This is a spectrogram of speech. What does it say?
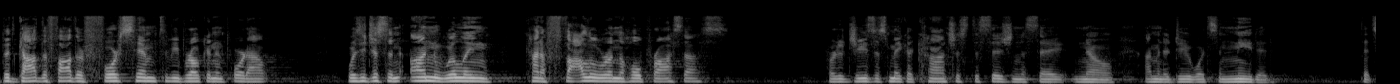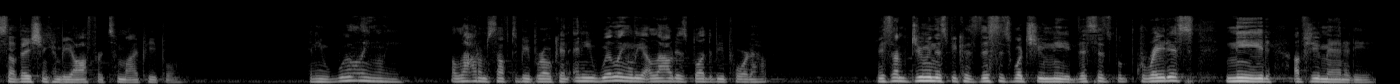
Did God the Father force him to be broken and poured out? Was he just an unwilling kind of follower in the whole process? Or did Jesus make a conscious decision to say, No, I'm going to do what's needed that salvation can be offered to my people? And he willingly allowed himself to be broken, and he willingly allowed his blood to be poured out. He says, I'm doing this because this is what you need. This is the greatest need of humanity.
